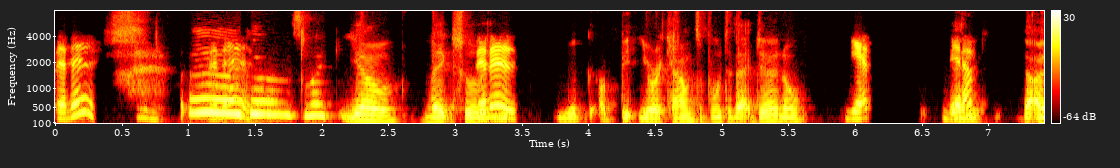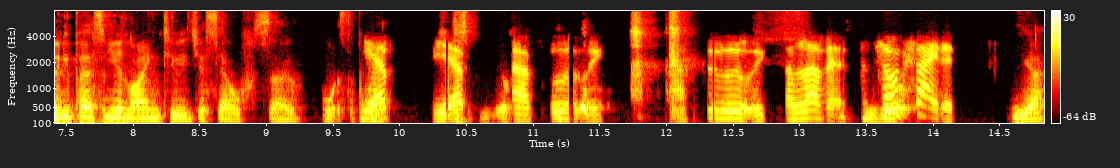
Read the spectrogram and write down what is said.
It is. oh, is. God, it's like yo, make sure It you- is. you're, you're accountable to that journal. Yep. and Yep. The only person you're lying to is yourself. So what's the point? Yep. Yep. Just be real. Absolutely. Absolutely. I love it. I'm so excited. Yeah.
